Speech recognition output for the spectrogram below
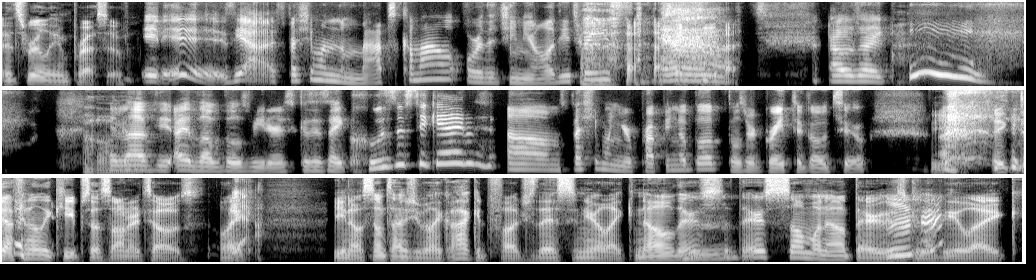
it's really impressive. It is, yeah, especially when the maps come out or the genealogy trees. yeah. I was like, ooh. Oh, I yeah. love you. I love those readers because it's like, who's this again? Um, especially when you're prepping a book, those are great to go to. yeah, it definitely keeps us on our toes. Like, yeah you know, sometimes you're like, oh, I could fudge this, and you're like, no, there's mm-hmm. there's someone out there who's mm-hmm. gonna be like,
